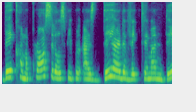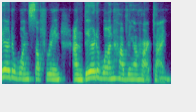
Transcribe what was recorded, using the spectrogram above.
they come across to those people as they are the victim and they're the one suffering and they're the one having a hard time.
